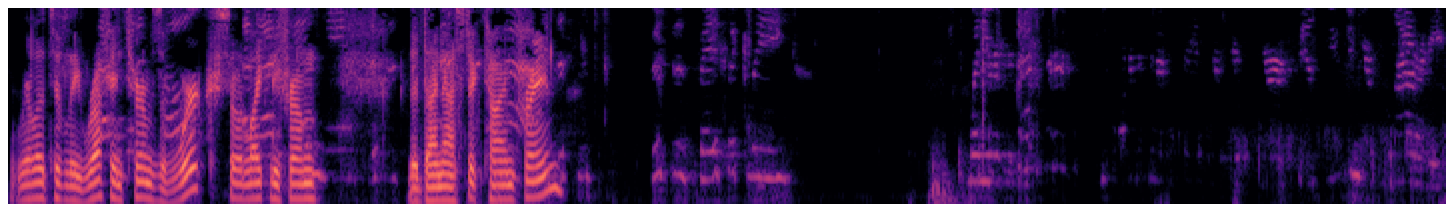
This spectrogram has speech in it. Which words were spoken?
relatively rough in terms of work, so likely from again means this is the dynastic time frame. This is, this is basically when you're centered, you're, transmuting your polarity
